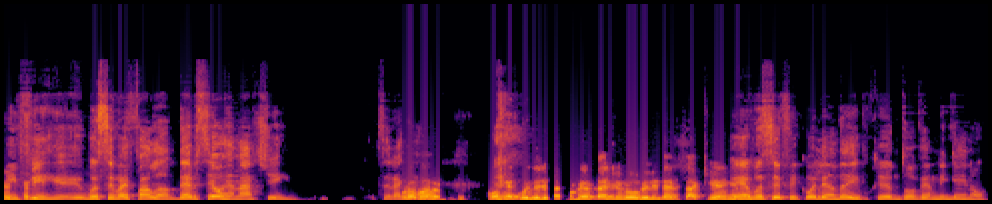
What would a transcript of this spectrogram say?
Enfim, você vai falando. Deve ser o Renatinho. Será que... Provavelmente. Qualquer coisa ele vai comentar de novo. Ele deve estar aqui ainda. É, você fica olhando aí, porque eu não estou vendo ninguém, não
